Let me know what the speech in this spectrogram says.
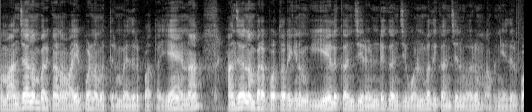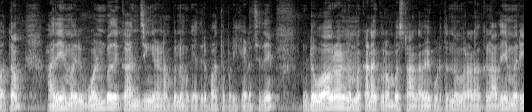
நம்ம அஞ்சாம் நம்பருக்கான வாய்ப்புகள் நம்ம திரும்ப எதிர்பார்த்தோம். ஏன்னா அஞ்சாம் நம்பரை பொறுத்த வரைக்கும் நமக்கு ஏழுக்கு அஞ்சு ரெண்டுக்கு அஞ்சு ஒன்பதுக்கு அஞ்சுன்னு வரும் அப்படின்னு எதிர்பார்த்தோம். அதே மாதிரி ஒன்பதுக்கு அஞ்சுங்கிற நம்பர் நமக்கு எதிர்பார்த்தபடி கிடச்சிது. பட் ஓவரால் நம்ம கணக்கு ரொம்ப ஸ்ட்ராங்காகவே கொடுத்துருந்தோம். ஓரளவுக்கு அதே மாதிரி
